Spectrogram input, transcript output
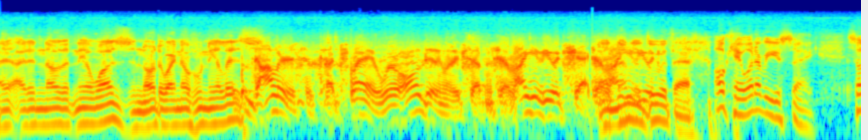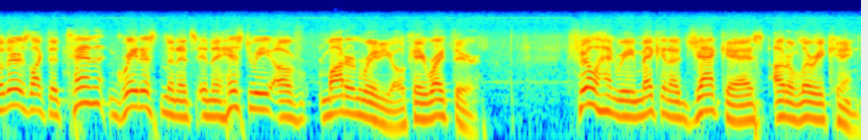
I, I didn't know that Neil was, nor do I know who Neil is. Dollars have touched play. We're all dealing with acceptance here. If I give you a check, if Got I nothing give to you do with that. Okay, whatever you say. So there's like the 10 greatest minutes in the history of modern radio, okay, right there. Phil Hendrie making a jackass out of Larry King.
